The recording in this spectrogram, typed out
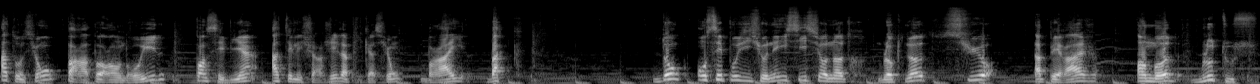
Attention, par rapport à Android, pensez bien à télécharger l'application Braille Back. Donc, on s'est positionné ici sur notre bloc-notes sur appairage en mode Bluetooth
